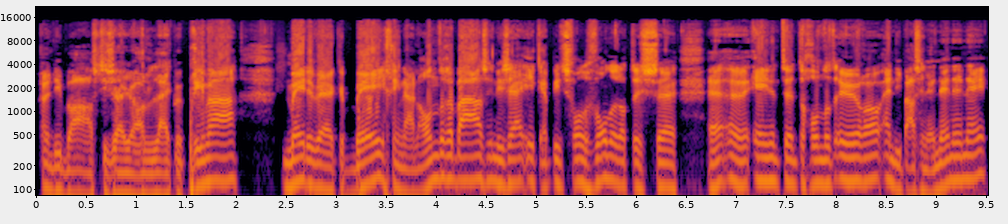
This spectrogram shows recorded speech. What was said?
En die baas die zei: Ja, dat lijkt me prima. Medewerker B ging naar een andere baas en die zei: Ik heb iets gevonden, dat is uh, 2100 euro. En die baas zei: Nee, nee, nee, nee.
